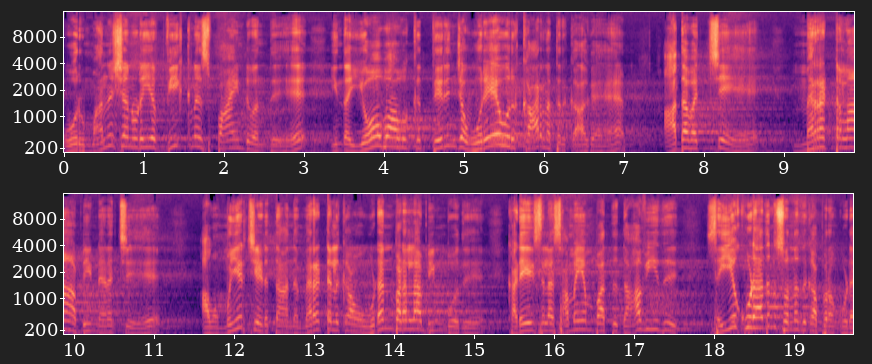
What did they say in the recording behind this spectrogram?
ஒரு மனுஷனுடைய வீக்னஸ் பாயிண்ட் வந்து இந்த யோபாவுக்கு தெரிஞ்ச ஒரே ஒரு காரணத்திற்காக அதை வச்சே மிரட்டலாம் அப்படின்னு நினச்சி அவன் முயற்சி எடுத்தான். அந்த மிரட்டலுக்கு அவன் உடன்படலை அப்படின் போது கடைசியில் சமயம் பார்த்து தாவீது செய்யக்கூடாதுன்னு சொன்னதுக்கு அப்புறம் கூட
